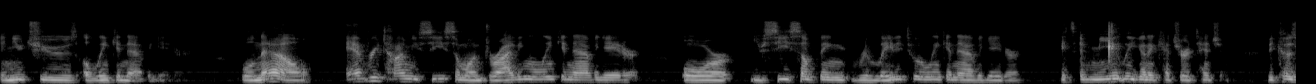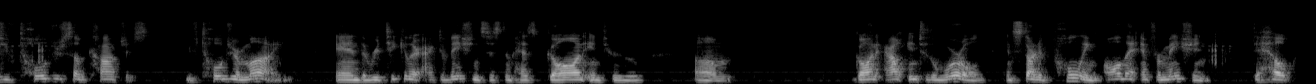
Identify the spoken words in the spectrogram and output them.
and you choose a Lincoln Navigator. Well, now every time you see someone driving a Lincoln Navigator or you see something related to a Lincoln Navigator, it's immediately going to catch your attention because you've told your subconscious, you've told your mind, and the reticular activation system has gone into um, gone out into the world and started pulling all that information to help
